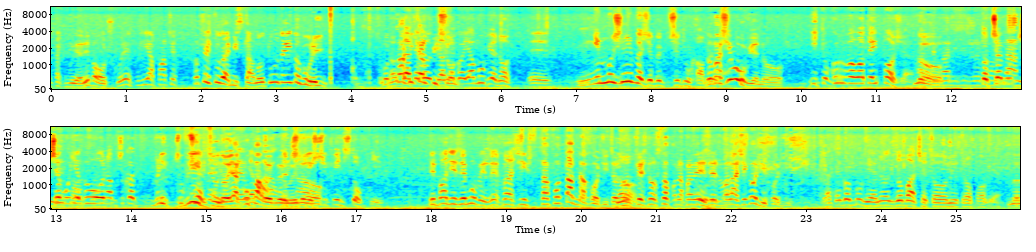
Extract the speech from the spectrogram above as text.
co tak mówię, ryba oczkuje, później ja patrzę, no przecież tutaj mi stanął, tutaj i do góry, i, no, No taki dlatego, karpiszon. dlatego ja mówię, no y, niemożliwe, żeby przyducha No była. właśnie mówię, no, I to kurwa o tej porze. Tym no, bardziej, że To czemu, fontanny czemu nie chodzą. było na przykład w lipcu? w lipcu, no jak upały, do były, no. 35 stopni. Tym bardziej, że mówię, że właśnie ta fontanna chodzi, to no, No. przecież no stop, ona prawie, że 12 godzin chodzi, Dlatego mówię, no zobaczę co on jutro powie. no,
